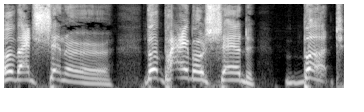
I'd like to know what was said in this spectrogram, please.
of that sinner. The Bible said, but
